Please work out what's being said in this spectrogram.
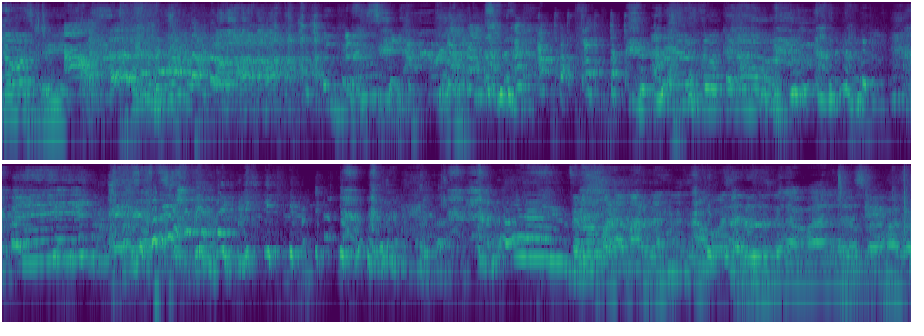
Nada más que. Cagado. Ay, Un saludo para Marla, ¿no? Es una muy buena Saludos para. Saludos Marla.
